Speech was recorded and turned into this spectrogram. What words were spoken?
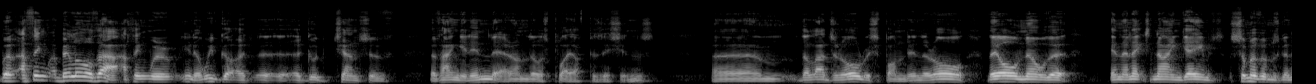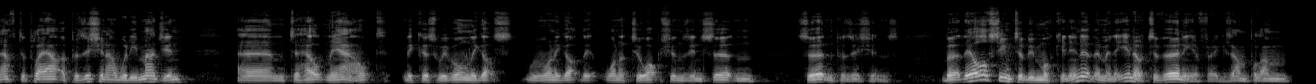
but I think below that, I think we're you know we've got a, a, good chance of of hanging in there on those playoff positions. Um, the lads are all responding. They're all they all know that in the next nine games, some of them's going to have to play out a position. I would imagine um, to help me out because we've only got we've only got the one or two options in certain certain positions. But they all seem to be mucking in at the minute. You know, Tavernier, for example, I'm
